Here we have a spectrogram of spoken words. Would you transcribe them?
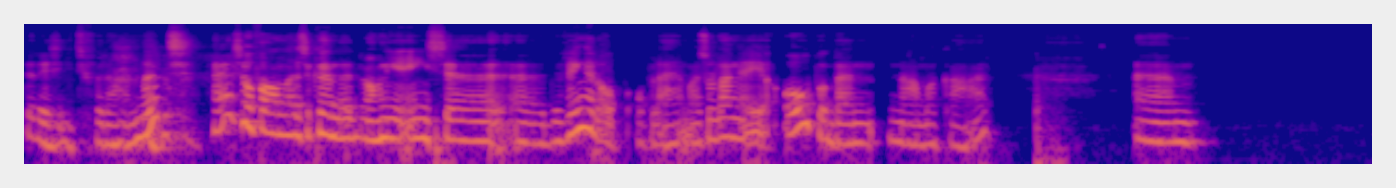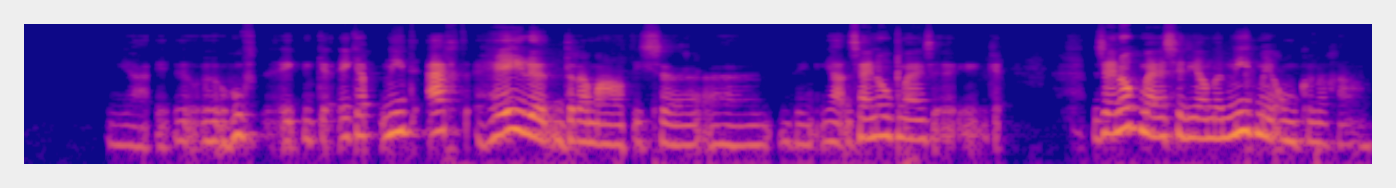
er is iets veranderd. Zo van, eh, ze kunnen er nog niet eens eh, eh, de vinger op, op leggen, maar zolang je open bent naar elkaar, ehm, ja, hoeft, ik, ik, heb niet echt hele dramatische dingen. Ja, er zijn ook mensen, ik, er zijn ook mensen die er niet mee om kunnen gaan.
